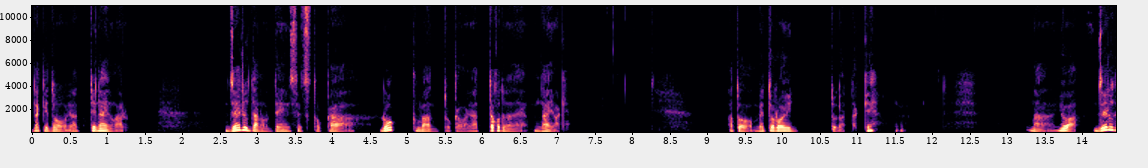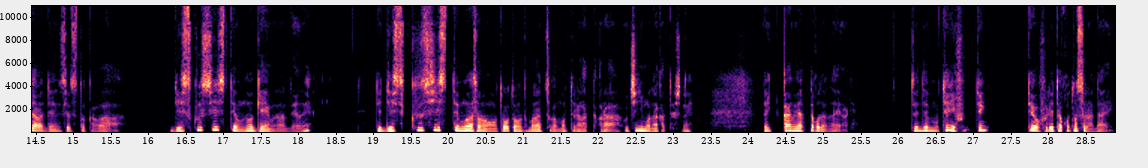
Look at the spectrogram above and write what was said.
だけど、やってないのがある。ゼルダの伝説とか、ロックマンとかはやったことないないわけ。あと、メトロイドだったっけ、うん、まあ、要は、ゼルダの伝説とかは、ディスクシステムのゲームなんだよね。で、ディスクシステムはその弟の友達とか持ってなかったから、うちにもなかったしね。一回もやったことはないわけ。全然もう手に手、手を触れたことすらない。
